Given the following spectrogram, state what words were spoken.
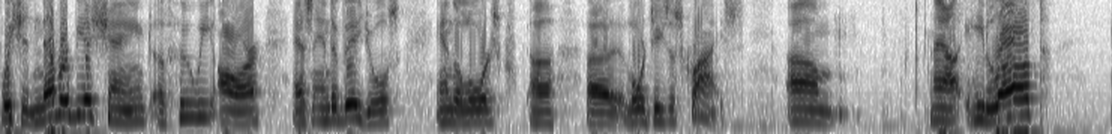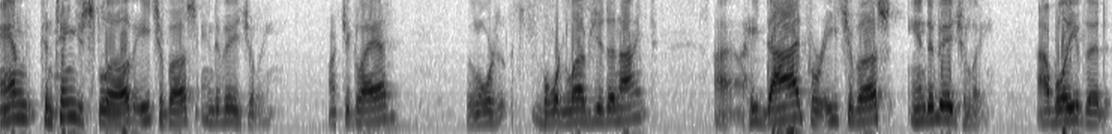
we should never be ashamed of who we are as individuals and the Lord's uh, uh, Lord Jesus Christ. Um, now, He loved and continues to love each of us individually. Aren't you glad? The Lord, Lord loves you tonight. Uh, he died for each of us individually. I believe that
